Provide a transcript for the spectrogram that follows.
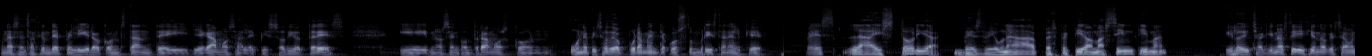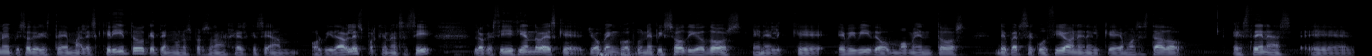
una sensación de peligro constante y llegamos al episodio 3 y nos encontramos con un episodio puramente costumbrista en el que ves la historia desde una perspectiva más íntima. Y lo dicho, aquí no estoy diciendo que sea un episodio que esté mal escrito, que tenga unos personajes que sean olvidables, porque no es así. Lo que estoy diciendo es que yo vengo de un episodio 2 en el que he vivido momentos de persecución, en el que hemos estado escenas eh,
